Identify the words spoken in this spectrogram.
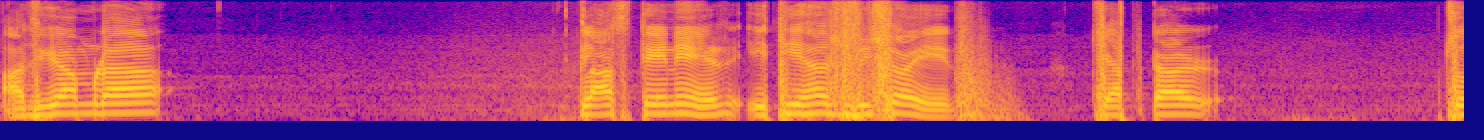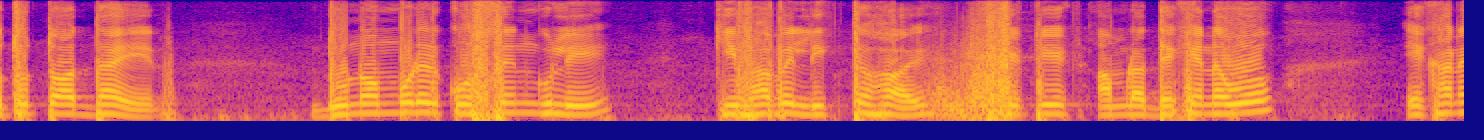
আজকে আমরা ক্লাস টেনের ইতিহাস বিষয়ের চ্যাপ্টার চতুর্থ অধ্যায়ের দু নম্বরের কোশ্চেনগুলি কীভাবে লিখতে হয় সেটি আমরা দেখে নেব। এখানে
